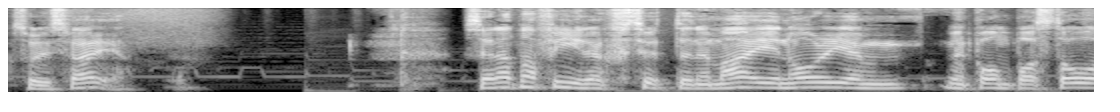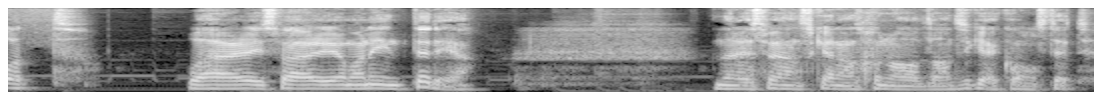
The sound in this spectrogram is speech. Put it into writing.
så är det Sverige. Sen att man firar 17 maj i Norge med pompa och ståt och här i Sverige gör man inte det. När det är svenska nationaldagen tycker jag är konstigt.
